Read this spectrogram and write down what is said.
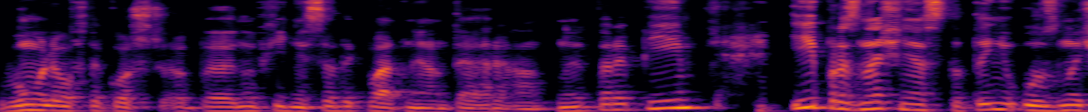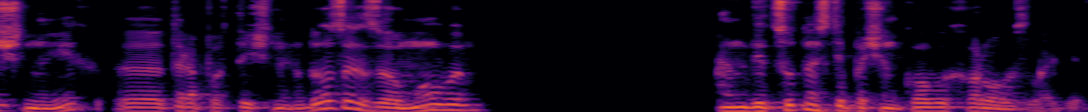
обумовлював також е, необхідність адекватної антиагрегантної терапії і призначення статинів у значних терапевтичних дозах за умови відсутності печінкових розладів.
